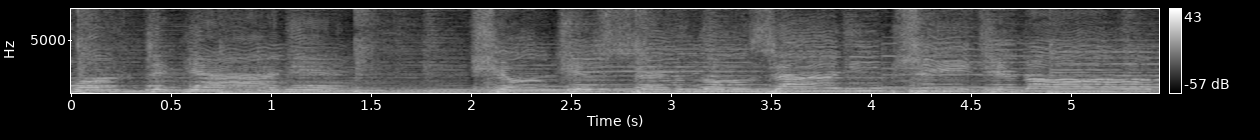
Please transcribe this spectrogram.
fortepianie siądziesz ze mną zanim przyjdzie noc.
